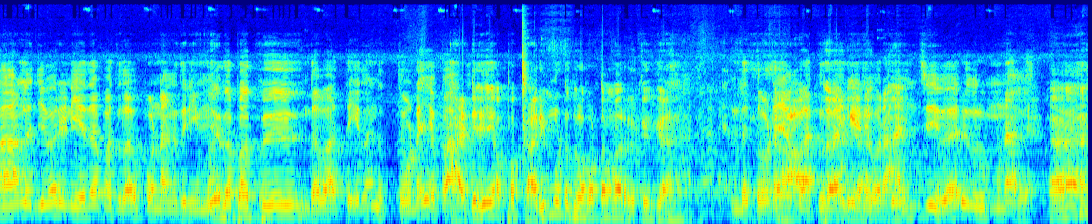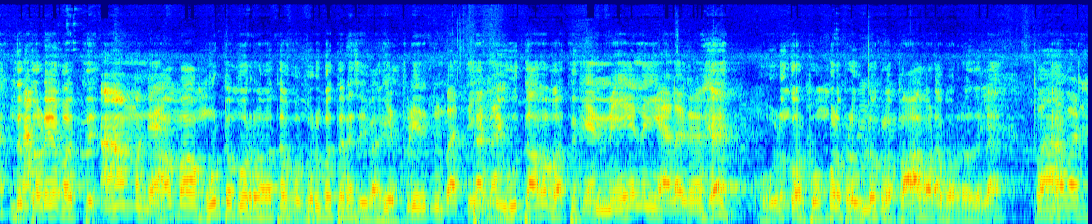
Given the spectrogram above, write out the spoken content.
நாலஞ்சு பேர் நீ எதை பார்த்து லவ் பண்ணாங்க தெரியுமா? எதை பார்த்து? இந்த வார்த்தையெல்லாம் இந்த தொடைய அடே அப்ப கரிமூட்டத்துல போட்ட மாதிரி இருக்குங்க. இந்த தொடைய பார்த்து எனக்கு ஒரு அஞ்சு பேர் விரும்பினாங்க. இந்த தொடைய பார்த்து. ஆமாங்க. ஆமா மூட்டை போடுற பார்த்தா விரும்பத்தானே செய்வாங்க. எப்படி இருக்குன்னு பார்த்தீங்களா தண்ணி ஊத்தாம பாத்துக்க என் மேலையும் அழகும். ஏய், ஒழுங்கா ஒரு பொம்பளை பிள்ளை உள்ளக்குள்ள பாவாடை போடுறதுல. பாவாடை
